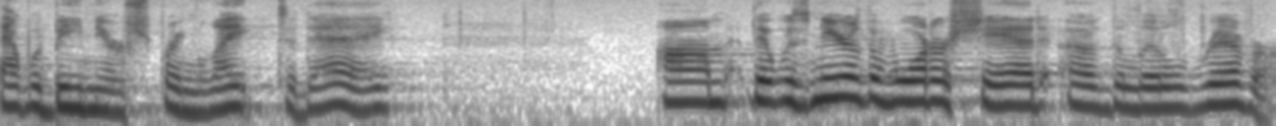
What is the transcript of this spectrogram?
That would be near Spring Lake today. Um, that was near the watershed of the Little River.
